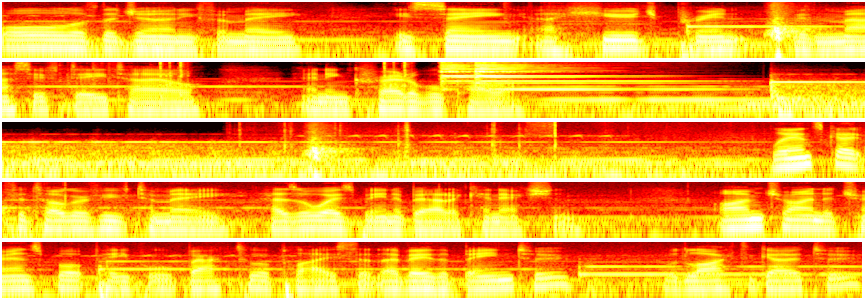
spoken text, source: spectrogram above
all of the journey for me is seeing a huge print with massive detail and incredible colour. Landscape photography to me has always been about a connection. I'm trying to transport people back to a place that they've either been to, would like to go to,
